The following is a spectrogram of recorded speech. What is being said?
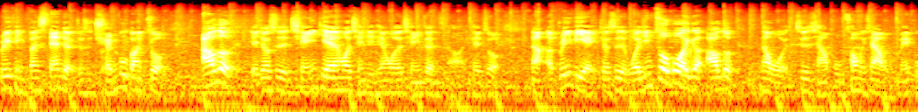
，briefing 分 standard，就是全部帮你做；outlook，也就是前一天或前几天或者前一阵子啊，你可以做。那 abbreviate 就是我已经做过一个 outlook。那我就是想要补充一下，我没补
